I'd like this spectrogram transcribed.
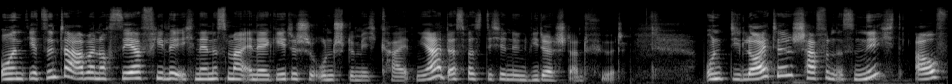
Und jetzt sind da aber noch sehr viele, ich nenne es mal energetische Unstimmigkeiten, ja, das, was dich in den Widerstand führt. Und die Leute schaffen es nicht, auf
